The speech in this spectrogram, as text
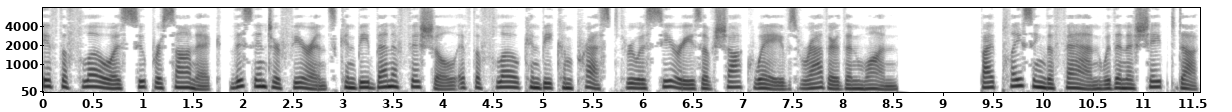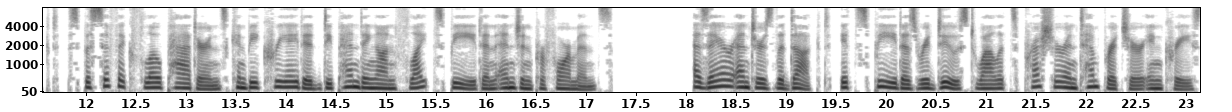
If the flow is supersonic, this interference can be beneficial if the flow can be compressed through a series of shock waves rather than one. By placing the fan within a shaped duct, specific flow patterns can be created depending on flight speed and engine performance. As air enters the duct, its speed is reduced while its pressure and temperature increase.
